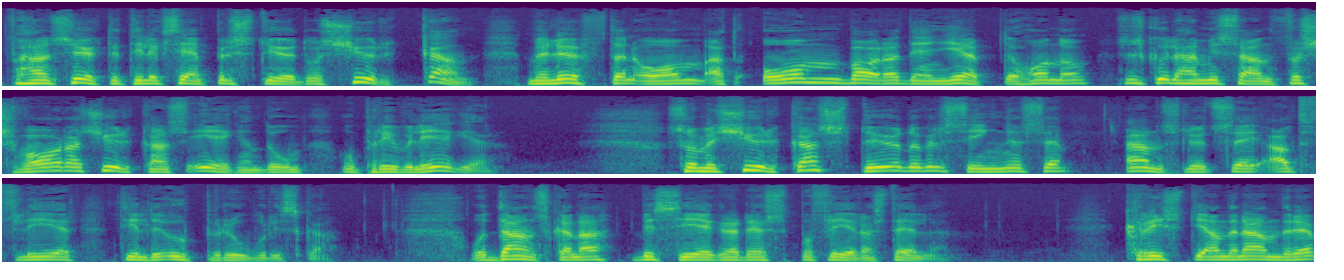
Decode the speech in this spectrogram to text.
För han sökte till exempel stöd hos kyrkan med löften om att om bara den hjälpte honom så skulle han minsann försvara kyrkans egendom och privilegier. Så med kyrkans stöd och välsignelse anslöt sig allt fler till det upproriska. Och danskarna besegrades på flera ställen. Kristian II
